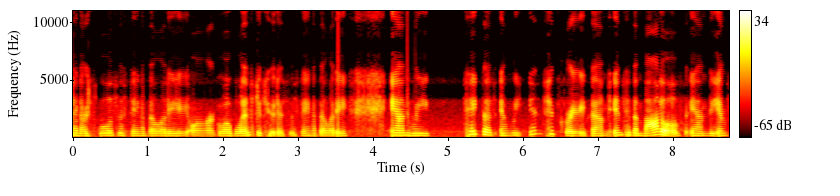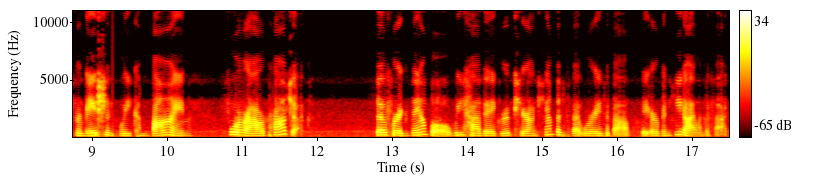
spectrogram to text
in our School of Sustainability or our Global Institute of Sustainability, and we take those and we integrate them into the models and the information we combine for our projects. So for example, we have a group here on campus that worries about the urban heat island effect.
